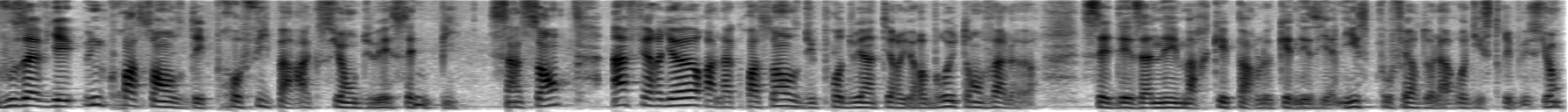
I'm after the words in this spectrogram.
vous aviez une croissance des profits par action du S&P 500 inférieure à la croissance du produit intérieur brut en valeur. C'est des années marquées par le keynésianisme pour faire de la redistribution.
